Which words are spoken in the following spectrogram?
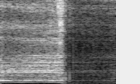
Amen.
